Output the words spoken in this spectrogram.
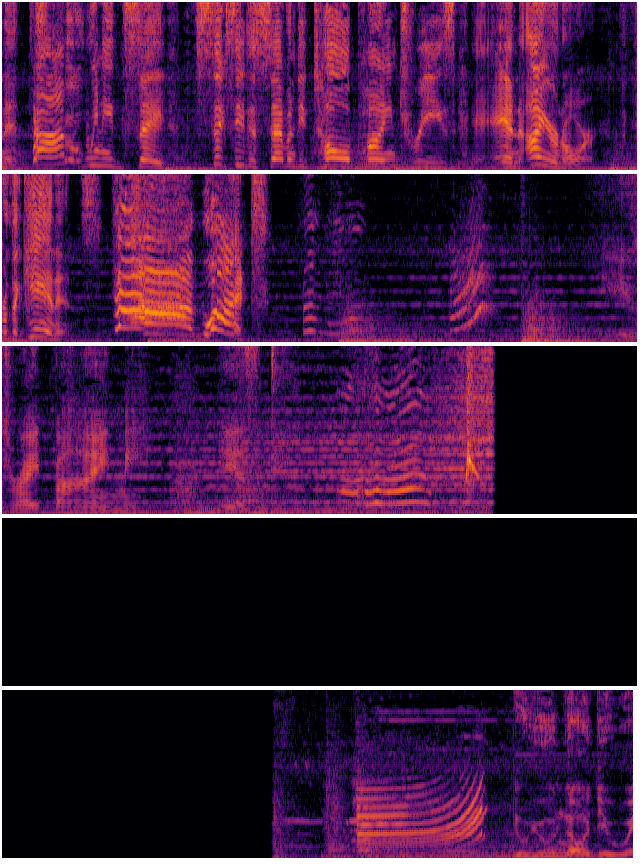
cannons. Tom? We need, say, 60 to 70 tall pine trees and iron ore for the cannons. Tom! What? He's right behind me, isn't he? Do you know the way?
